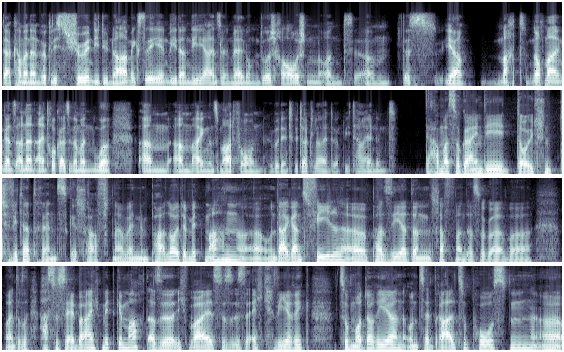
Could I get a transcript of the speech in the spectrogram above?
Da kann man dann wirklich schön die Dynamik sehen, wie dann die einzelnen Meldungen durchrauschen und ähm, das ja macht nochmal einen ganz anderen Eindruck, als wenn man nur ähm, am eigenen Smartphone über den Twitter-Client irgendwie teilnimmt. Da haben wir es sogar in die deutschen Twitter-Trends geschafft. Ne? Wenn ein paar Leute mitmachen äh, und da ganz viel äh, passiert, dann schafft man das sogar. War, war interessant. Hast du selber eigentlich mitgemacht? Also ich weiß, es ist echt schwierig zu moderieren und zentral zu posten äh,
